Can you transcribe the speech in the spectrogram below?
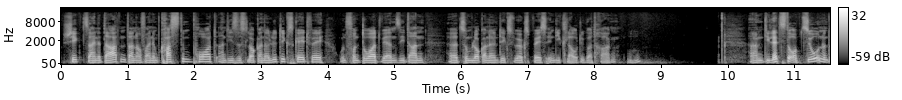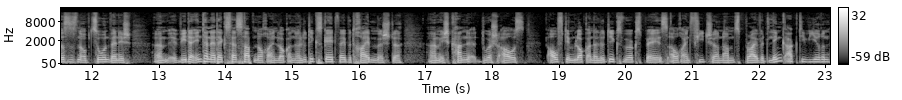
schickt seine Daten dann auf einem Custom Port an dieses Log Analytics Gateway und von dort werden sie dann äh, zum Log Analytics Workspace in die Cloud übertragen. Mhm. Ähm, die letzte Option, und das ist eine Option, wenn ich ähm, weder Internet Access habe noch ein Log Analytics Gateway betreiben möchte, ähm, ich kann durchaus auf dem Log Analytics Workspace auch ein Feature namens Private Link aktivieren.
